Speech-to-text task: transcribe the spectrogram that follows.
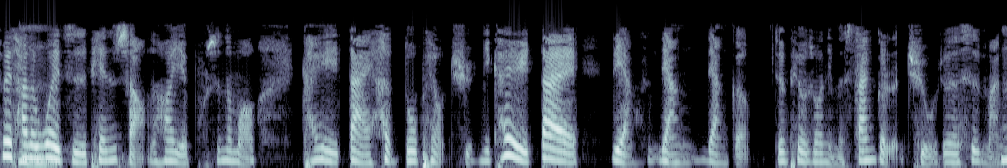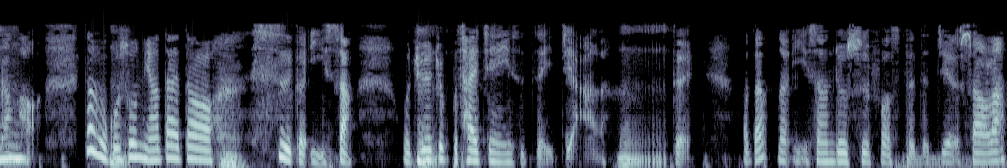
所以它的位置偏少，然后也不是那么可以带很多朋友去。你可以带两两两个，就譬如说你们三个人去，我觉得是蛮刚好。嗯、但如果说你要带到四个以上，我觉得就不太建议是这一家了。嗯，对。好的，那以上就是 First 的介绍啦。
